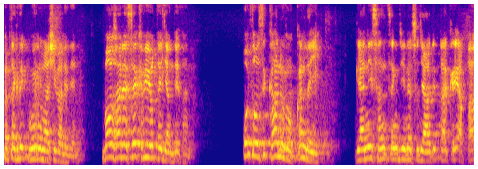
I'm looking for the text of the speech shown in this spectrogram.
ਕੱਤਕ ਦੀ ਪੂਰਨਮਾਸ਼ੀ ਵਾਲੇ ਦਿਨ ਬਹੁਤ ਸਾਰੇ ਸਿੱਖ ਵੀ ਉੱਥੇ ਜਾਂਦੇ ਸਨ। ਉਤੋਂ ਸਿੱਖਾਂ ਨੂੰ ਰੋਕਣ ਲਈ ਗਿਆਨੀ ਸੰਤ ਸਿੰਘ ਜੀ ਨੇ ਸੁਝਾਅ ਦਿੱਤਾ ਕਿ ਆਪਾਂ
